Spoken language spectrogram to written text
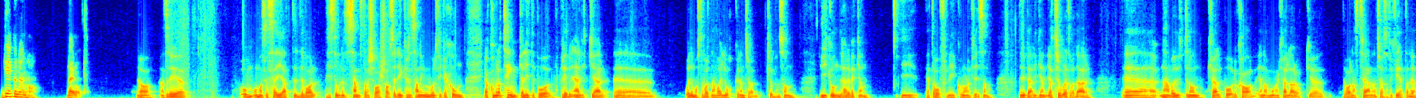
Det kunde han ha, däremot. Ja, alltså det. Om, om man ska säga att det var historiens sämsta försvarstal så är det kanske sanning med modifikation. Jag kommer att tänka lite på, på Preben Elkjär. Eh, och det måste ha varit när han var i Lokeren, tror jag. Klubben som gick under här i veckan. I ett av offren i coronakrisen. Nere i Belgien. Jag tror att det var där. Eh, när han var ute någon kväll på lokal, en av många kvällar. Och eh, det var hans tränare tror jag som fick veta det.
